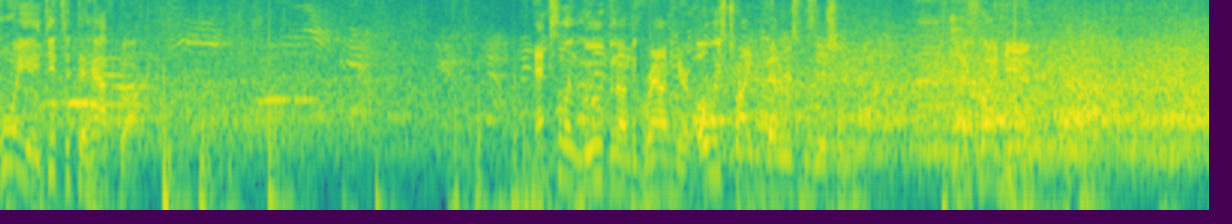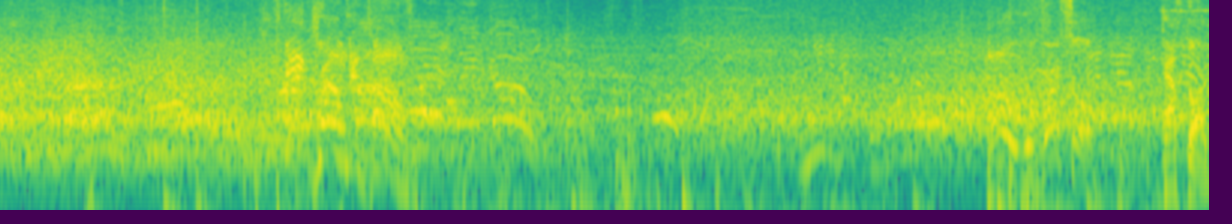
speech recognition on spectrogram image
Poirier gets it to half guard. Excellent movement on the ground here. Always trying to better his position. Nice right hand. Reversal. Half guard.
